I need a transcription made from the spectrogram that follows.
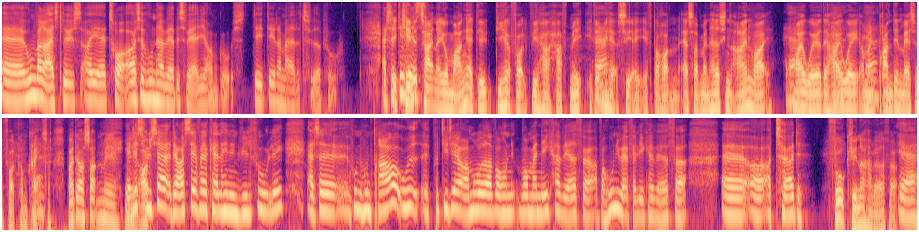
Uh, hun var restløs, og jeg tror også, hun har været besværlig at omgås. Det, det er der meget, der tyder på. Altså, Det, det kendetegner jo mange af de, de her folk, vi har haft med i denne Ja. her serie efterhånden. Altså, man havde sin egen vej, Ja. My Way or The Highway, og man Ja. brændte en masse folk omkring Ja. sig. Var det også sådan med Ja, med det Ott? synes jeg. Det er også derfor, jeg kalder hende en vildfugl. Ikke? Altså, hun, hun drager ud øh, på de der områder, hvor, hun, hvor man ikke har været før, og hvor hun i hvert fald ikke har været før, øh, og, og tør det. Få kvinder har været før. Ja,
